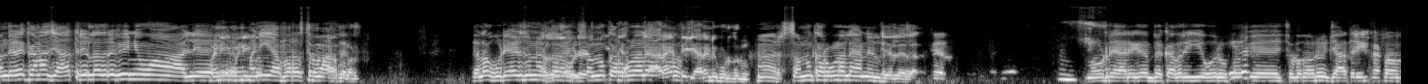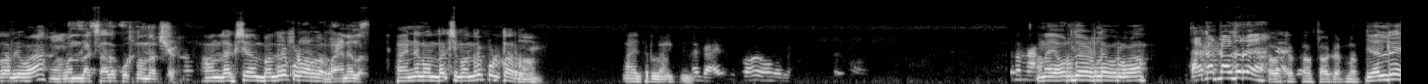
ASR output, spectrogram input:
ಒಂದ್ ಹೇಳಿ ಕಣ ಜಾತ್ರೆ ಇಲ್ಲಾದ್ರೆ ಬಿ ನೀವು ಅಲ್ಲಿ ಮನಿ ವ್ಯಾಪಾರಸ್ಥರು ಮಾಡ್ತೀರಿ. ಎಲ್ಲ ಹುಡಿಯಾಡಿದ್ರು ಸಣ್ಣ ಕರ್ಗೊಳಲ್ಲ ಗ್ಯಾರಂಟಿ ಗ್ಯಾರಂಟಿ ಕೊಡ್ತಾರೆ ಹಾ ಸಣ್ಣ ಕರ್ಗೊಳಲ್ಲ ಏನಿಲ್ಲ ಇಲ್ಲ. ಇಲ್ಲ. ನೋಡ್ರಿ ಯಾರಿಗ ಬೇಕಾದ್ರೆ ಈ ಚಲೋ ಚಲೋದವ್ರಿ ಜಾತ್ರೆಗೆ ಕಟ್ಟೋದವ್ರಿ ಇವ. ಒಂದ್ ಲಕ್ಷ ಆದ್ರೆ ಒಂದ್ ಲಕ್ಷ. ಒಂದ್ ಲಕ್ಷ ಬಂದ್ರೆ ಕೊಡೋರ್ದಾರ ಫೈನಲ್ ಫೈನಲ್ ಒಂದ್ ಲಕ್ಷ ಬಂದ್ರೆ ಕೊಡ್ತಾರ ಆಯ್ತ್ರಲ್ಲ ಅಣ್ಣ. ಯಾವ್ದು ಹೇಳ್ರಲ್ಲ ಇವ್ರುಗಳ ಎಲ್ರಿ?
